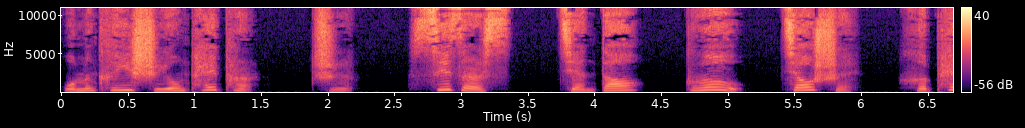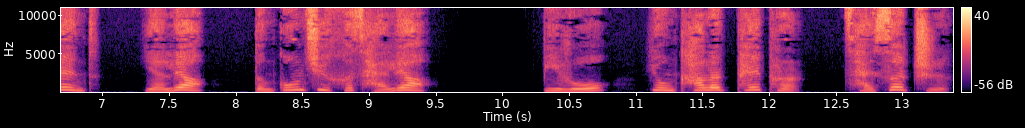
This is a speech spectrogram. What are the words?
我们可以使用 paper 纸、scissors 剪刀、glue 胶水和 paint 颜料等工具和材料。比如用 colored paper 彩色纸，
